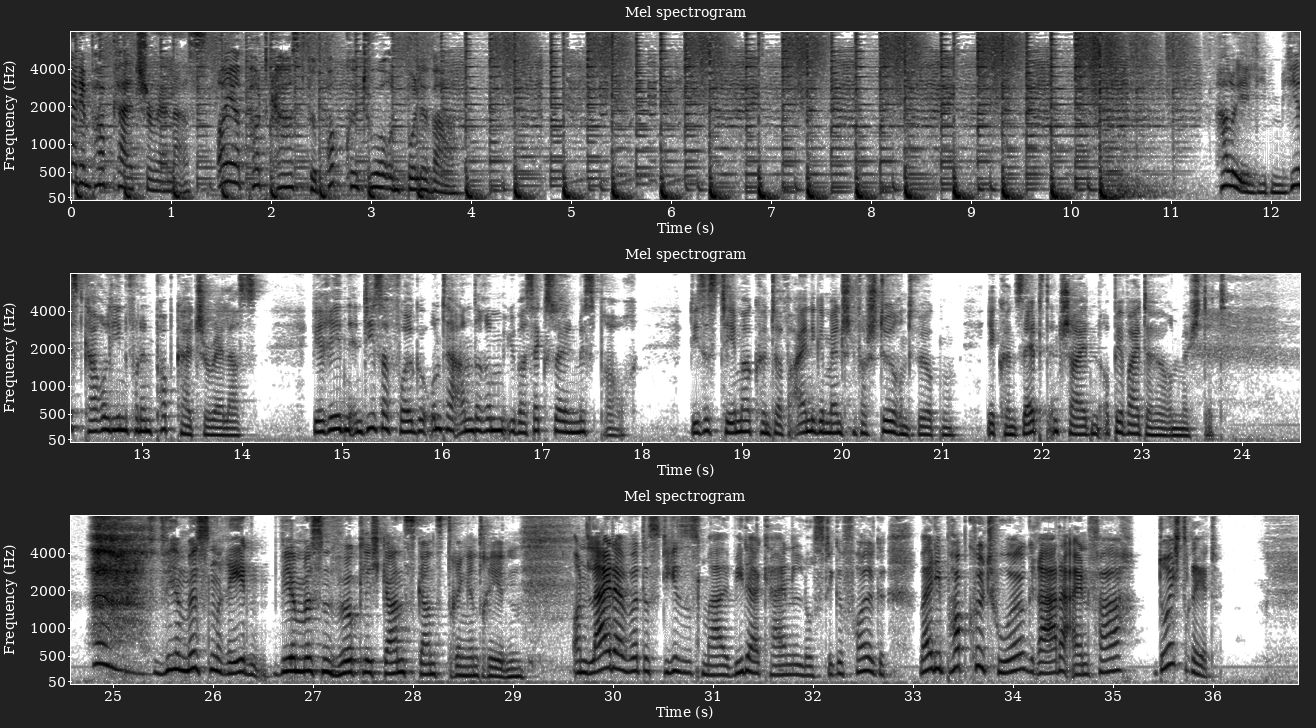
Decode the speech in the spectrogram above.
bei den Popculturellas. Euer Podcast für Popkultur und Boulevard. Hallo ihr Lieben, hier ist Caroline von den Popculturellas. Wir reden in dieser Folge unter anderem über sexuellen Missbrauch. Dieses Thema könnte auf einige Menschen verstörend wirken. Ihr könnt selbst entscheiden, ob ihr weiterhören möchtet. Wir müssen reden. Wir müssen wirklich ganz, ganz dringend reden. Und leider wird es dieses Mal wieder keine lustige Folge, weil die Popkultur gerade einfach durchdreht.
